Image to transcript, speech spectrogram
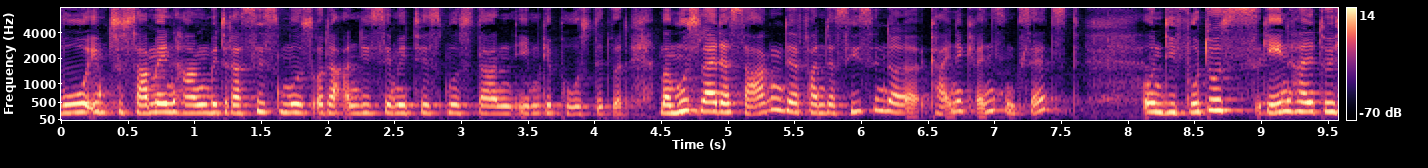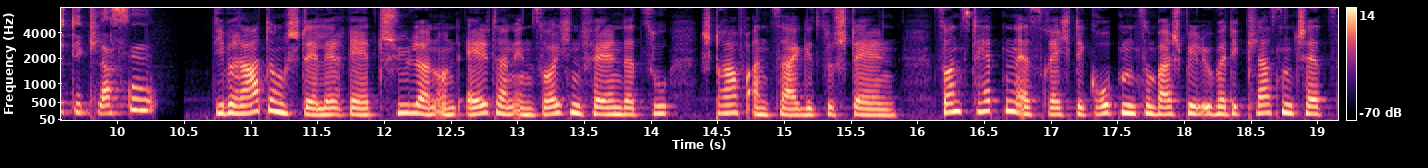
wo im Zusammenhang mit Rassismus oder Antisemitismus dann eben gepostet wird. Man muss leider sagen, der Fantasie sind da keine Grenzen gesetzt. Und die Fotos gehen halt durch die Klassen. Die Beratungsstelle rät Schülern und Eltern in solchen Fällen dazu, Strafanzeige zu stellen. Sonst hätten es rechte Gruppen zum Beispiel über die Klassenchats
